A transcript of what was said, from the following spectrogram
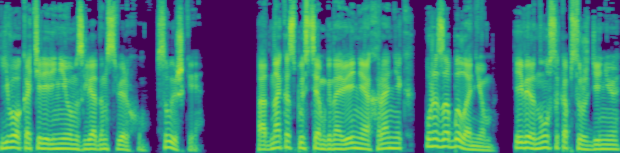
его окатили ленивым взглядом сверху, с вышки. Однако спустя мгновение охранник уже забыл о нем и вернулся к обсуждению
